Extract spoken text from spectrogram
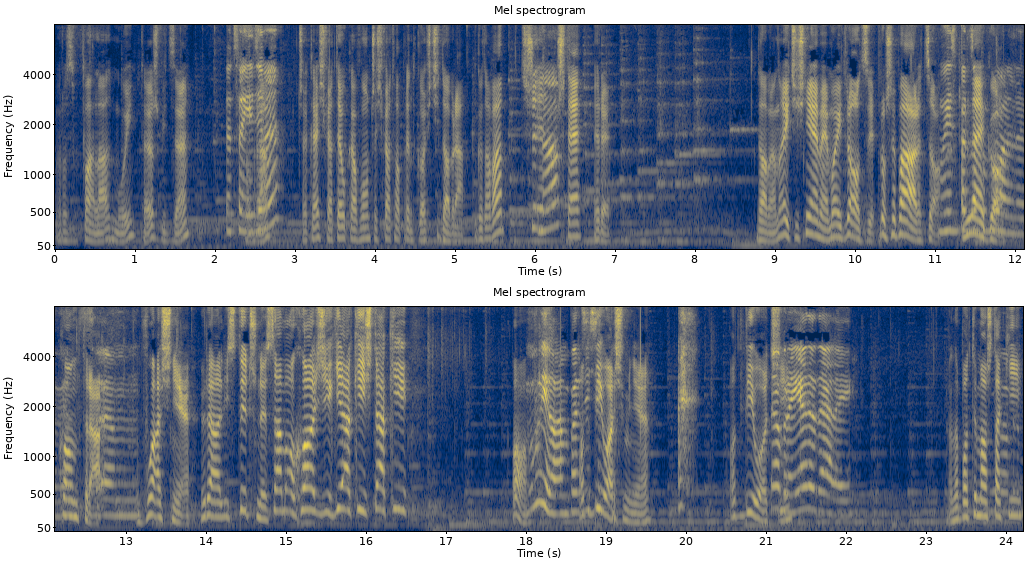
rozwala, mój też widzę. To co, Dobra. jedziemy? Czekaj, światełka, włączę światła prędkości. Dobra, gotowa? Trzy, No. cztery. Dobra, no i ciśniemy, moi drodzy, proszę bardzo. Mój jest bardzo Lego, powolny, więc, kontra. em, Właśnie, realistyczny samochodzik jakiś taki. O, Mówiłam, bardziej odbiłaś mnie. Odbiło ci. się... Dobra, jadę dalej. No bo ty masz taki.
